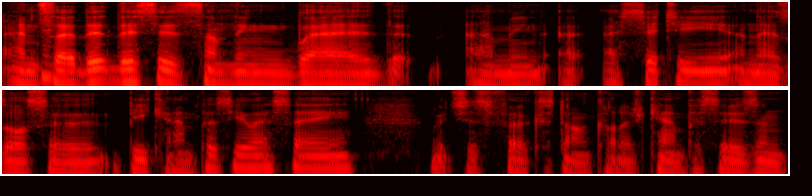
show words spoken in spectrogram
and so th- this is something where, th- I mean, a, a city, and there's also Bee Campus USA, which is focused on college campuses. And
